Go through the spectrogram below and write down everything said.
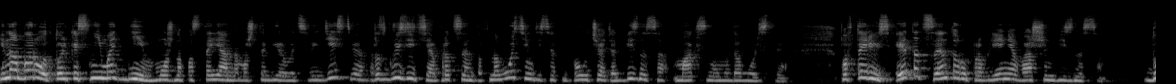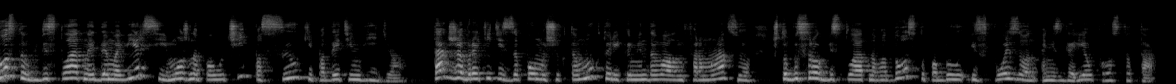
И наоборот, только с ним одним можно постоянно масштабировать свои действия, разгрузить себя процентов на 80 и получать от бизнеса максимум удовольствия. Повторюсь, это центр управления вашим бизнесом. Доступ к бесплатной демо-версии можно получить по ссылке под этим видео. Также обратитесь за помощью к тому, кто рекомендовал информацию, чтобы срок бесплатного доступа был использован, а не сгорел просто так.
